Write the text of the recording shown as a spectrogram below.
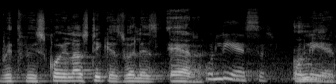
with viscoelastic as well as air. Only air, sir. Only air.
